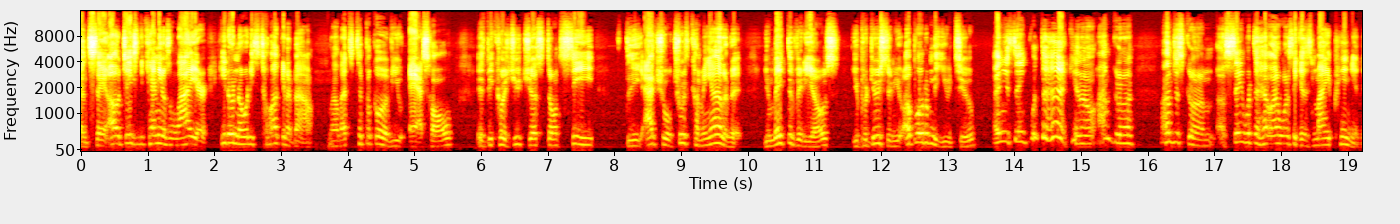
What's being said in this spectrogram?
and say, oh, Jason is a liar. He don't know what he's talking about. Well, that's typical of you, asshole, is because you just don't see the actual truth coming out of it. You make the videos, you produce them, you upload them to YouTube, and you think, what the heck, you know, I'm gonna, I'm just gonna uh, say what the hell I want to say because it's my opinion.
